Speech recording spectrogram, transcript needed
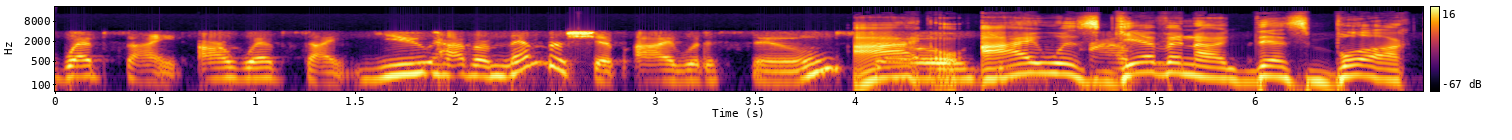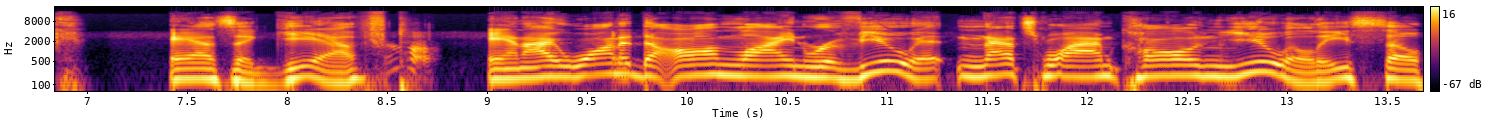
website, our website. You have a membership, I would assume. So I I was probably- given a this book as a gift. Oh. And I wanted to online review it, and that's why I'm calling you, Elise. So,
